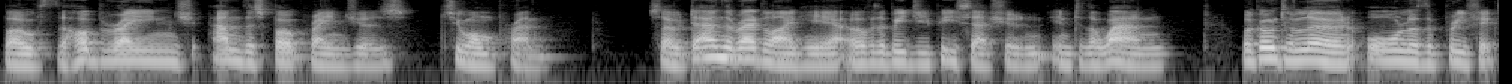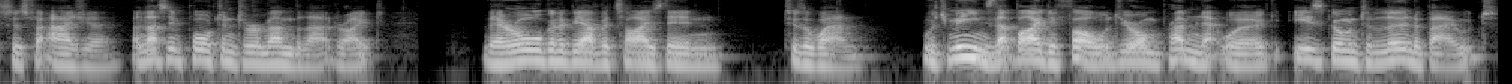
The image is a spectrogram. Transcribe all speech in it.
both the hub range and the spoke ranges to on-prem. So down the red line here over the BGP session into the WAN, we're going to learn all of the prefixes for Azure. And that's important to remember that, right? They're all going to be advertised in to the WAN, which means that by default, your on-prem network is going to learn about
